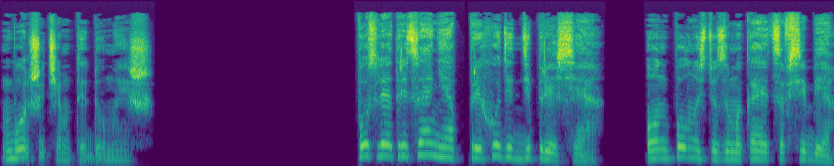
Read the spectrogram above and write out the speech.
Больше, чем ты думаешь. После отрицания приходит депрессия. Он полностью замыкается в себе.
